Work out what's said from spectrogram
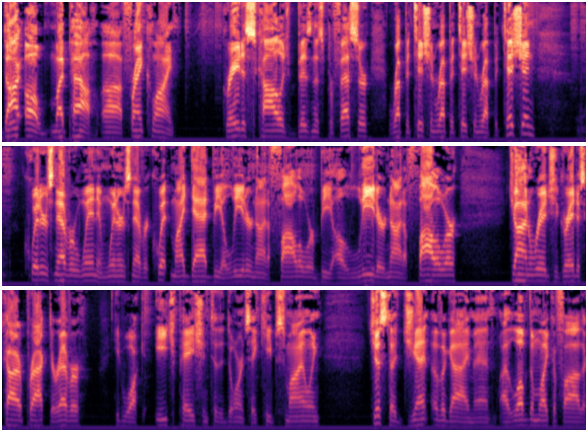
doc, oh, my pal, uh, Frank Klein greatest college business professor. Repetition, repetition, repetition. Quitters never win and winners never quit. My dad be a leader, not a follower. Be a leader, not a follower. John Ridge, the greatest chiropractor ever. He'd walk each patient to the door and say, keep smiling. Just a gent of a guy, man. I loved him like a father.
